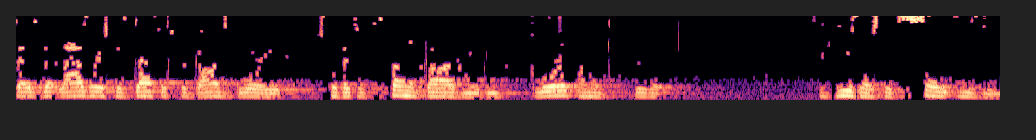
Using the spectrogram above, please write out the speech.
says that Lazarus' death is for God's glory, so that the Son of God may be glorified through it. For Jesus, it's so easy,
